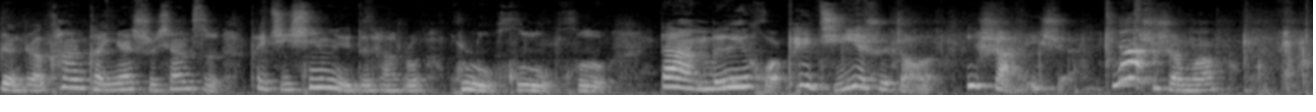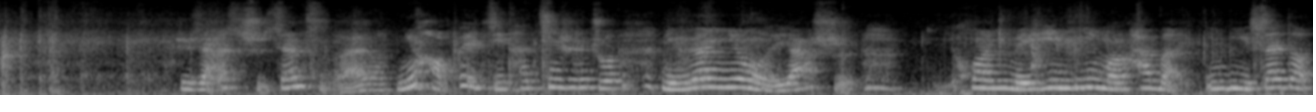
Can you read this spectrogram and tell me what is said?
等着看看牙齿仙子。佩奇心里对他说：“呼噜呼噜呼噜。”但没一会儿，佩奇也睡着了，一闪一闪，那是什么？是牙齿仙子来了。你好，佩奇，他轻声说：“你愿意用我的牙齿？”换一枚硬币吗？他把硬币塞到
